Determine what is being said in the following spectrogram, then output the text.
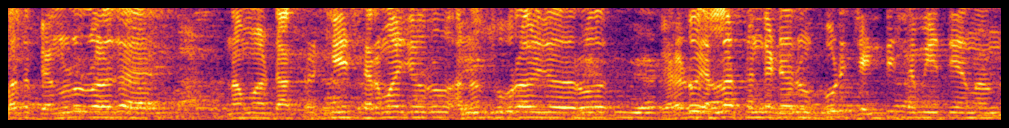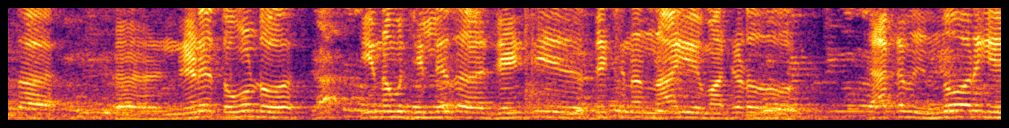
ಮತ್ತು ಬೆಂಗಳೂರೊಳಗೆ ನಮ್ಮ ಡಾಕ್ಟರ್ ಕೆ ಶರ್ಮಾಜಿಯವರು ಅನಂತ್ ಅವರು, ಎರಡು ಎಲ್ಲ ಸಂಘಟನೆಯವರು ಕೂಡಿ ಜಂಟಿ ಸಮಿತಿ ಅನ್ನೋಂಥ ನಿರ್ಣಯ ತಗೊಂಡು ಈ ನಮ್ಮ ಜಿಲ್ಲೆದ ಜಂಟಿ ಅಧ್ಯಕ್ಷನನ್ನಾಗಿ ಮಾತಾಡೋದು ಯಾಕಂದ್ರೆ ಇನ್ನೂವರೆಗೆ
